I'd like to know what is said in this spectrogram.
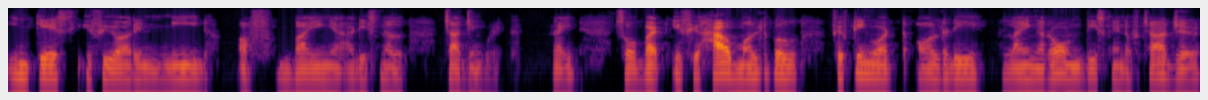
in case if you are in need of buying an additional charging brick right? So but if you have multiple 15 watt already lying around this kind of charger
